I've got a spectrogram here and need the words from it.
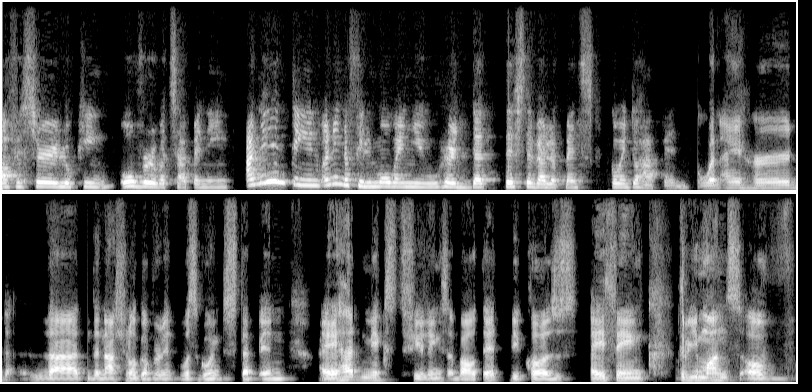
officer looking over what's happening. Ano yung tingin, ano yung na-feel mo when you heard that this development's going to happen? when I heard that the national government was going to step in, I had mixed feelings about it because I think three months of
